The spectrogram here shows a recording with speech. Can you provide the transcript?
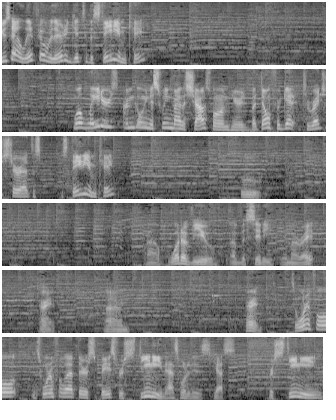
Use that lift over there to get to the stadium, Kay. Well, laters, I'm going to swing by the shops while I'm here, but don't forget to register at the stadium, Kay. Ooh. Wow, what a view of the city, am I right? Alright. Um, Alright, It's wonderful. It's wonderful that there's space for Steenee. That's what it is. Yes, for Steenee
